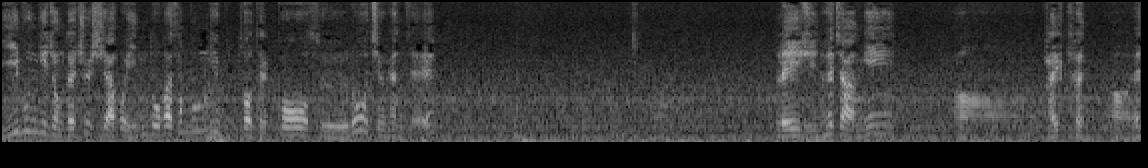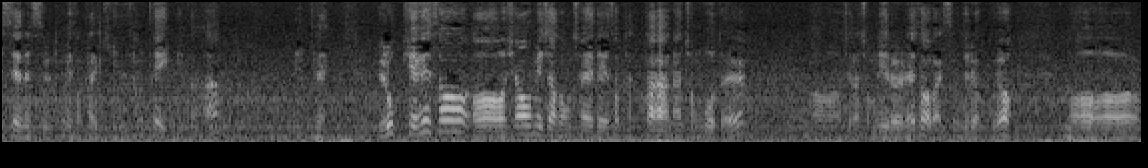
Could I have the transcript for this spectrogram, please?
2분기 정도에 출시하고 인도가 3분기부터 될 것으로 지금 현재 어, 레이진 회장이 어, 밝힌 어, SNS를 통해서 밝힌 상태입니다. 네, 이렇게 해서 어, 샤오미 자동차에 대해서 간단한 정보들 어, 제가 정리를 해서 말씀드렸고요. 어,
